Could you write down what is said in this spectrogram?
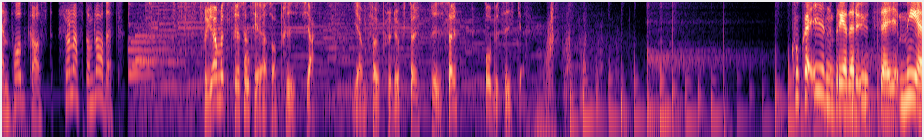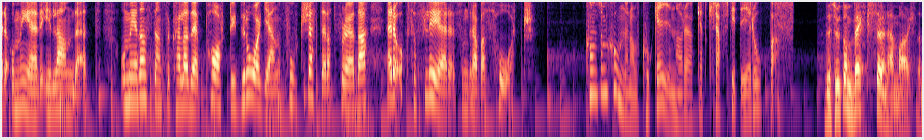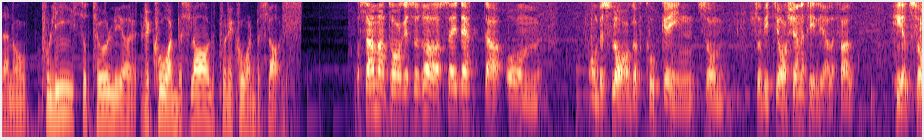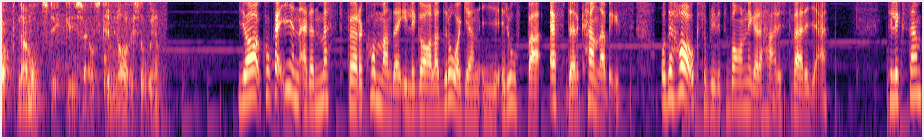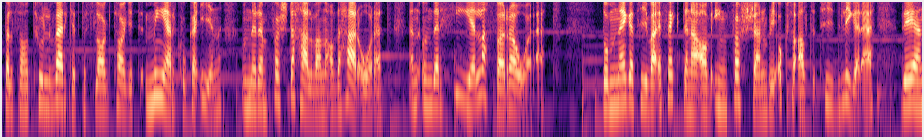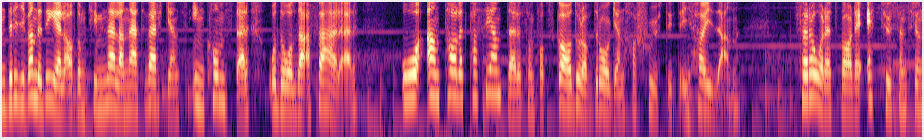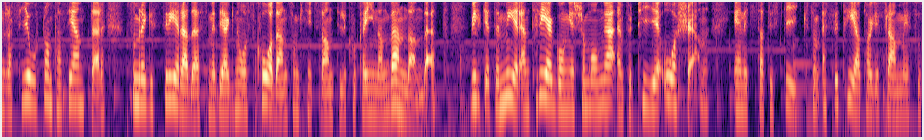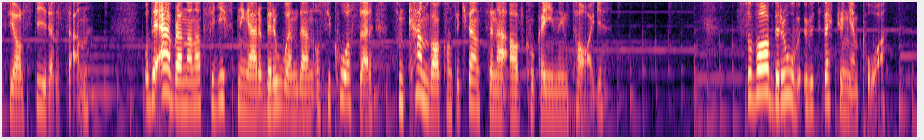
En podcast från Aftonbladet. Programmet presenteras av Prisjakt. Jämför produkter, priser och butiker. Kokain breder ut sig mer och mer i landet. Och medan den så kallade partydrogen fortsätter att flöda är det också fler som drabbas hårt. Konsumtionen av kokain har ökat kraftigt i Europa. Dessutom växer den här marknaden och polis och tull gör rekordbeslag på rekordbeslag. Och sammantaget så rör sig detta om, om beslag av kokain som så vitt jag känner till i alla fall helt saknar motstycke i svensk kriminalhistoria. Ja, kokain är den mest förekommande illegala drogen i Europa efter cannabis. Och det har också blivit vanligare här i Sverige. Till exempel så har Tullverket beslagtagit mer kokain under den första halvan av det här året än under hela förra året. De negativa effekterna av införseln blir också allt tydligare. Det är en drivande del av de kriminella nätverkens inkomster och dolda affärer. Och antalet patienter som fått skador av drogen har skjutit i höjden. Förra året var det 1314 patienter som registrerades med diagnoskoden som knyts an till kokainanvändandet, vilket är mer än tre gånger så många än för tio år sedan, enligt statistik som SVT har tagit fram med Socialstyrelsen. Och det är bland annat förgiftningar, beroenden och psykoser som kan vara konsekvenserna av kokainintag. Så vad beror utvecklingen på?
